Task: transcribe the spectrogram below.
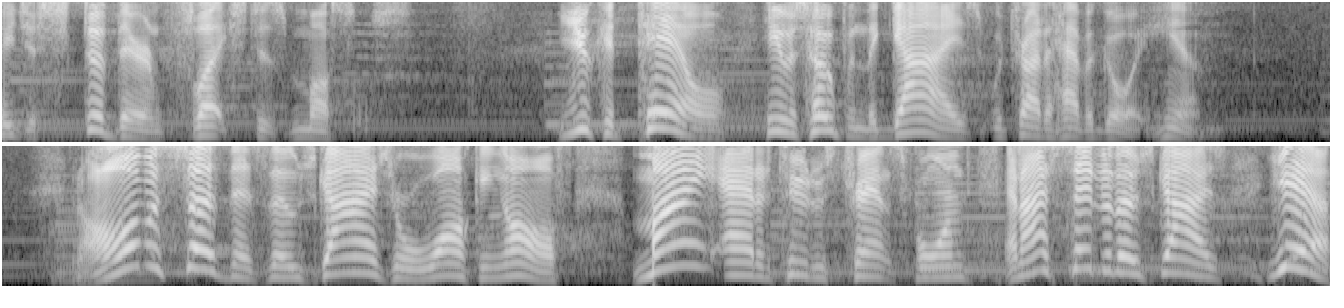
He just stood there and flexed his muscles. You could tell he was hoping the guys would try to have a go at him. And all of a sudden, as those guys were walking off, my attitude was transformed. And I said to those guys, Yeah,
